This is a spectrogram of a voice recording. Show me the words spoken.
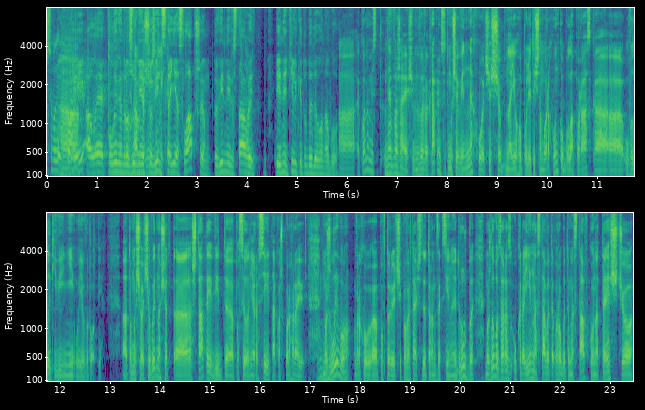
Швидко. окей, але коли він розуміє, Ставить що він ліки. стає слабшим, то він і вставить і не тільки туди, де вона була. А, Економіст не вважає, що він вирве крапельницю, тому що він не хоче, щоб на його політичному рахунку була поразка а, у великій війні у Європі. А, Тому що очевидно, що е, Штати від е, посилення Росії також програють. Можливо, врахов... е, повторюючи, повертаючись до транзакційної дружби, можливо. зараз Україна ставити робитиме ставку на те, що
